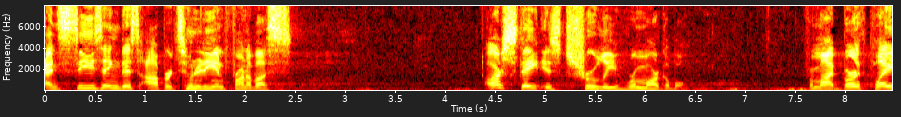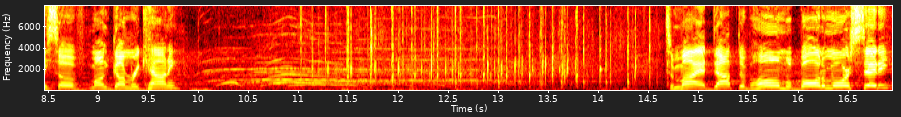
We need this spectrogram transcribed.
and seizing this opportunity in front of us. Our state is truly remarkable. From my birthplace of Montgomery County to my adoptive home of Baltimore City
